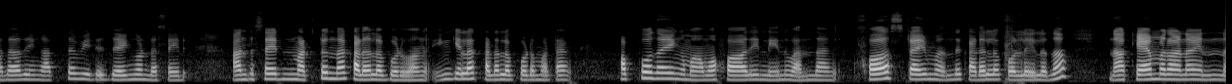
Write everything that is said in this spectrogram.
அதாவது எங்கள் அத்தை வீடு ஜெயங்கொண்ட சைடு அந்த சைடு மட்டும்தான் கடலை போடுவாங்க. இங்கெல்லாம் கடலை போட மாட்டாங்க. அப்போது தான் எங்கள் மாமா ஃபாரின்லேருந்து வந்தாங்க. ஃபர்ஸ்ட் டைம் வந்து கடலை கொள்ளையில் தான் நான் கேமரானா என்ன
